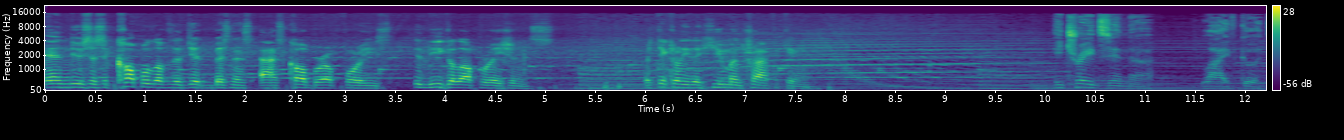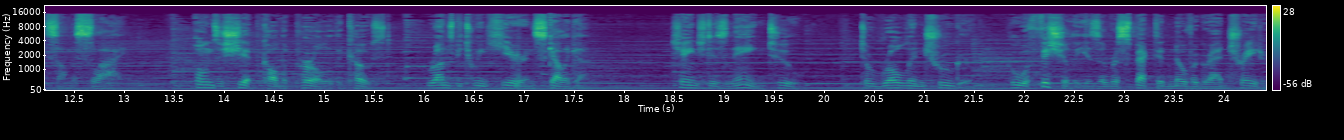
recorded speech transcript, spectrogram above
and uses a couple of legit business as cover up for his illegal operations, particularly the human trafficking. He trades in uh, live goods on the sly. Owns a ship called the Pearl of the Coast. Runs between here and Skellige. Changed his name, too, to Roland Truger, who officially is a respected Novigrad trader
